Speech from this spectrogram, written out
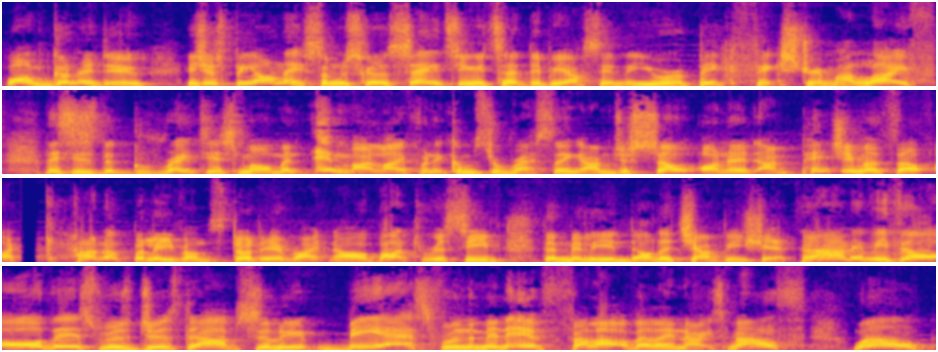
What I'm going to do is just be honest. I'm just going to say to you, Ted DiBiase, that you are a big fixture in my life. This is the greatest moment in my life when it comes to wrestling. I'm just so honored. I'm pinching myself. I cannot believe I'm stood here right now about to receive the million dollar championship. And if you thought all this was just absolute BS from the minute it fell out of LA Mouth, well,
